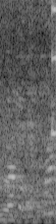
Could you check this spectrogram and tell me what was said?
这个不会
